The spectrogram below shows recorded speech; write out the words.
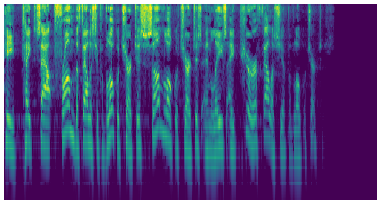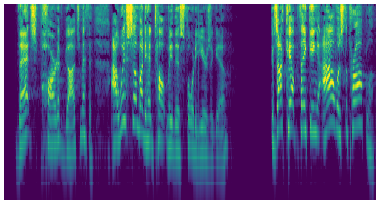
He takes out from the fellowship of local churches some local churches and leaves a pure fellowship of local churches. That's part of God's method. I wish somebody had taught me this 40 years ago because I kept thinking I was the problem.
